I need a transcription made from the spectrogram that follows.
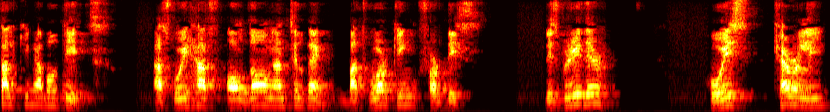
talking about it, as we have all done until then, but working for this. This breeder, who is currently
